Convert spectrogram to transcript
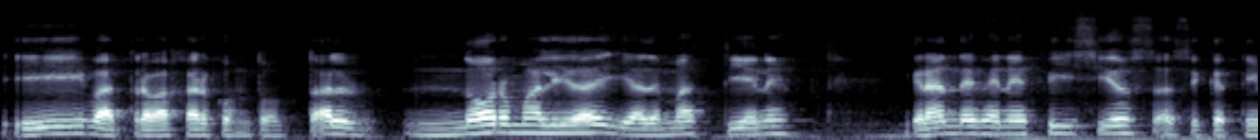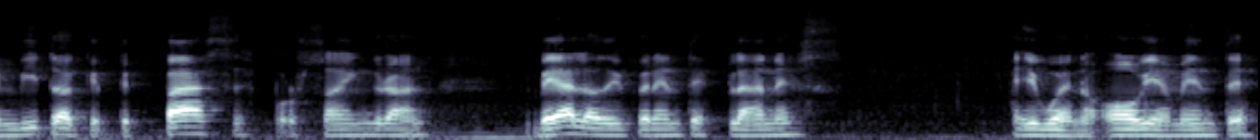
y va a trabajar con total normalidad y además tiene grandes beneficios, así que te invito a que te pases por SignGrand, vea los diferentes planes y bueno, obviamente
